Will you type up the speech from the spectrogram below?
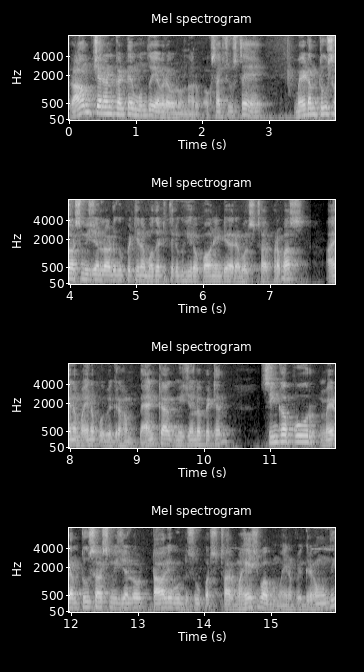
రామ్ చరణ్ కంటే ముందు ఎవరెవరు ఉన్నారు? ఒకసారి చూస్తే మేడం టూ సార్స్ మ్యూజియంలో అడుగుపెట్టిన మొదటి తెలుగు హీరో పవన్ ఇండియా రెబల్ స్టార్ ప్రభాస్ ఆయన మైనపు విగ్రహం బ్యాంకాక్ మ్యూజియంలో పెట్టారు. సింగపూర్ మేడం టూ సార్స్ మ్యూజియంలో Tollywood super star Mahesh Babu మైనపు విగ్రహం ఉంది.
